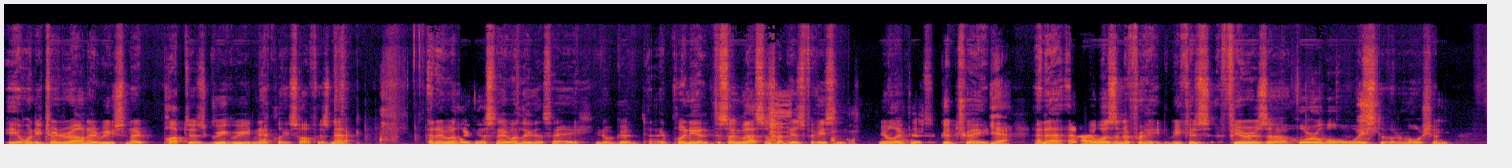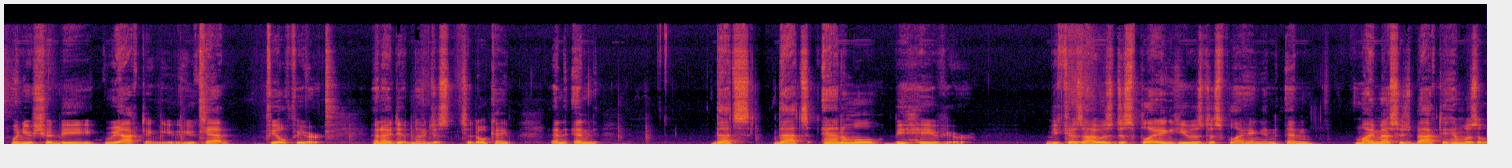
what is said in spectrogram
You know, when he turned around, I reached and I popped his gree necklace off his neck. Oh, And I went like this, and I went like this. Hey, you know, good. And I pointed at the sunglasses on his face, and you know, like this. Good trade. Yeah. And I, and I wasn't afraid because fear is a horrible waste of an emotion when you should be reacting. You you can't feel fear, and I did, and I just said okay, and and that's that's animal behavior because I was displaying, he was displaying, and and my message back to him was uh,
